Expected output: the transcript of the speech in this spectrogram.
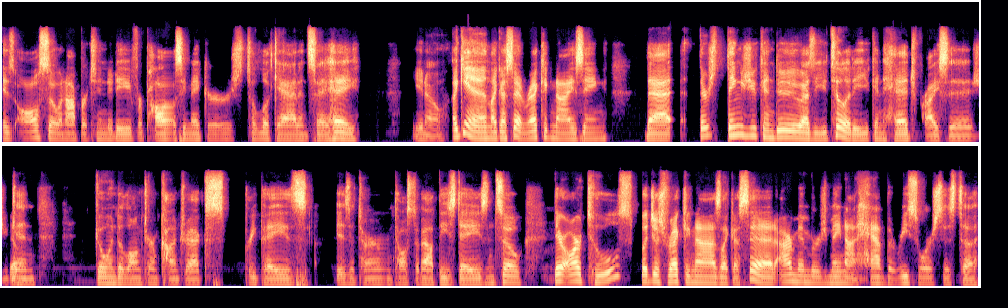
is also an opportunity for policymakers to look at and say, hey, you know, again, like I said, recognizing that there's things you can do as a utility. You can hedge prices, you yep. can go into long term contracts, prepays, is a term tossed about these days. And so there are tools, but just recognize, like I said, our members may not have the resources to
